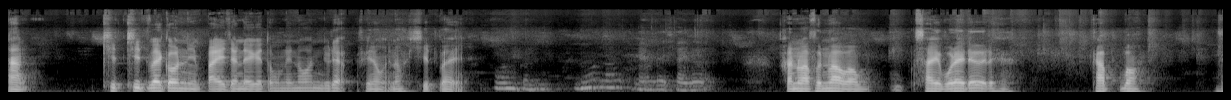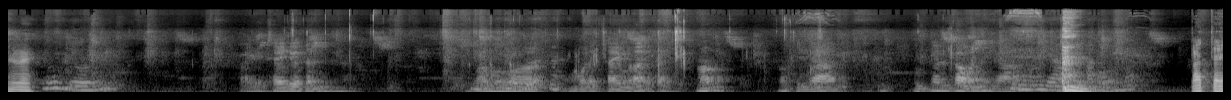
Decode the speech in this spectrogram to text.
หากคิดคิดไว้ก่อนนี่ไปจังใดก็ต้องได้นอนอยู่แล้วพี่น้องเนาะคิดไว้ขันวแม่งได้ใช้เลยคันว่าเพิ่นว่าว่าใส่บ่ได้เด้อเด้อครับบ่เห็นไดอยู่ไปใช้เลือดนั่นมาบอกว่าบ่ได้ใช้บ่ได้แต่เนาะต้องกินยาเงินก่อนนี่ยาปัจจัย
